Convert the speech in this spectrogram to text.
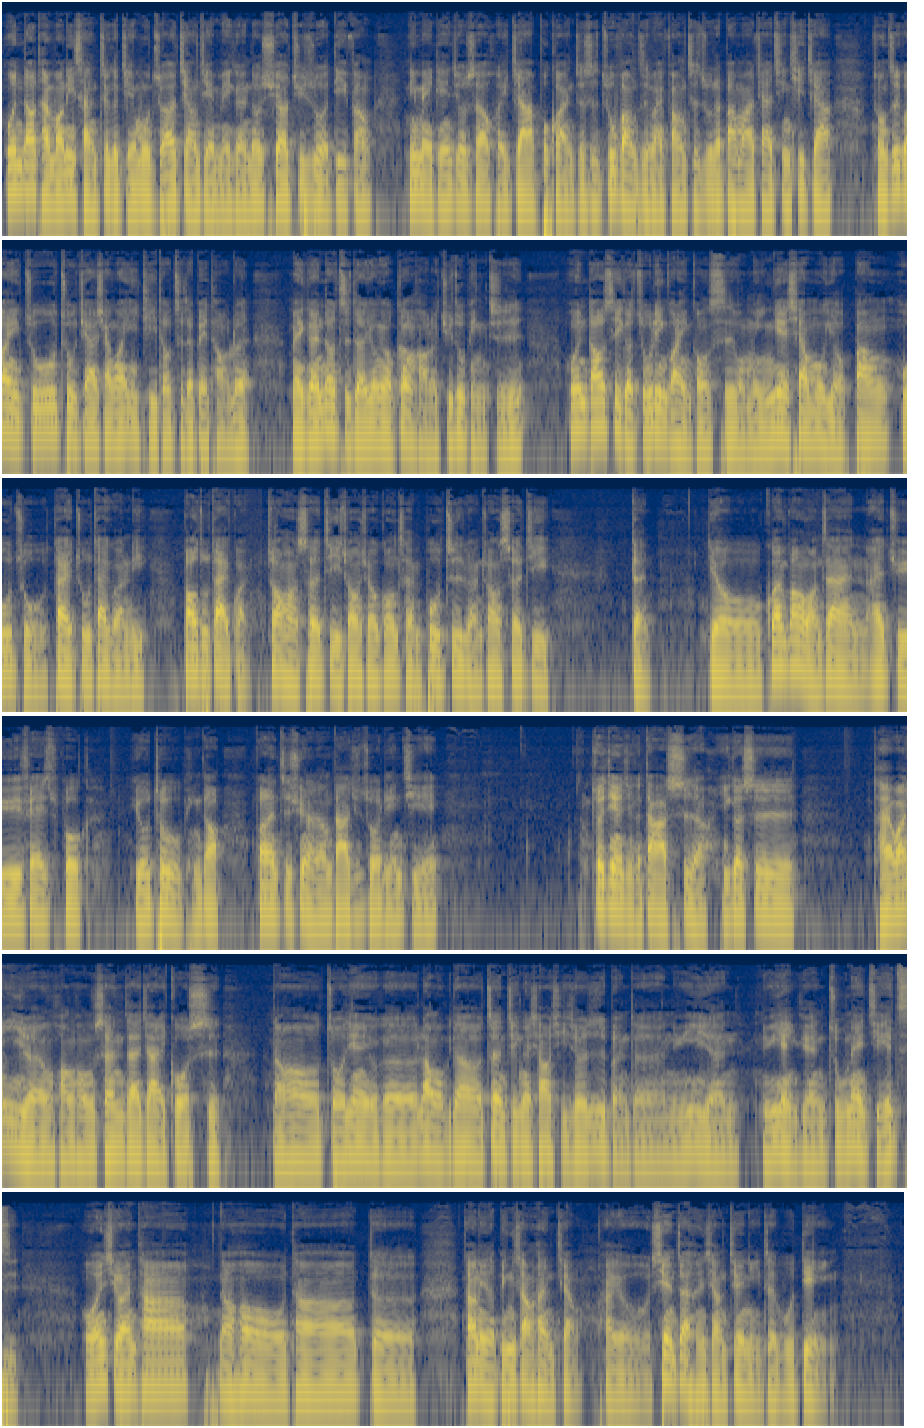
温刀谈房地产这个节目主要讲解每个人都需要居住的地方。你每天就是要回家，不管这是租房子、买房子、住在爸妈家、亲戚家，总之关于租屋住家相关议题都值得被讨论。每个人都值得拥有更好的居住品质。温刀是一个租赁管理公司，我们营业项目有帮屋主代租代管理、包租代管、装潢设计、装修工程、布置软装设计等。有官方网站、IG、Facebook、YouTube 频道，放在资讯栏让大家去做连结。最近有几个大事啊，一个是台湾艺人黄鸿升在家里过世，然后昨天有个让我比较震惊的消息，就是日本的女艺人。女演员竹内结子，我很喜欢她。然后她的当年的冰上悍将，还有现在很想见你这部电影，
